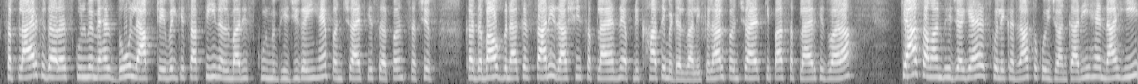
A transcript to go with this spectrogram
सप्लायर के द्वारा स्कूल में महज दो लैब टेबल के साथ तीन अलमारी स्कूल में भेजी गई हैं। पंचायत के सरपंच सचिव का दबाव बनाकर सारी राशि सप्लायर ने अपने खाते में डलवा ली। फ़िलहाल, पंचायत के पास सप्लायर के द्वारा क्या सामान भेजा गया है, इसको लेकर ना तो कोई जानकारी है, ना ही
